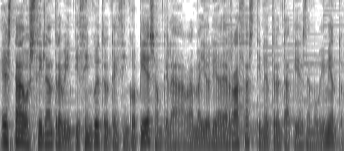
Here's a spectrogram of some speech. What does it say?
Esta oscila entre 25 y 35 pies, aunque la gran mayoría de razas tiene 30 pies de movimiento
